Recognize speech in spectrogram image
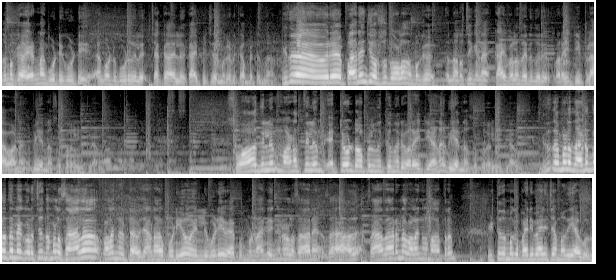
നമുക്ക് എണ്ണം കൂട്ടി കൂട്ടി അങ്ങോട്ട് കൂടുതൽ ചക്ക അതിൽ കായ്പ്പിച്ച് നമുക്ക് എടുക്കാൻ പറ്റുന്നതാണ്. ഇത് ഒരു പതിനഞ്ച് വർഷത്തോളം നമുക്ക് നിറച്ചിങ്ങനെ കായ്ഫലം തരുന്നൊരു വെറൈറ്റി പ്ലാവാണ് V N S super early പ്ലാവ്. സ്വാദിലും മണത്തിലും ഏറ്റവും ടോപ്പിൽ നിൽക്കുന്ന ഒരു വെറൈറ്റിയാണ് V N S super early പ്ലാവ്. ഇത് നമ്മൾ നടുമ്പോൾ തന്നെ കുറച്ച് നമ്മൾ സാധാ വളങ്ങൾ ഇട്ടാവും ചാണകപ്പൊടിയോ എല്ലുപൊടിയോ വേപ്പമുണ്ടാക്ക് ഇങ്ങനെയുള്ള സാധന സാധാരണ വളങ്ങൾ മാത്രം ഇട്ട് നമുക്ക് പരിപാലിച്ചാൽ മതിയാവും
